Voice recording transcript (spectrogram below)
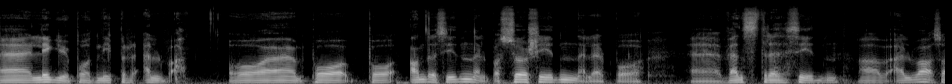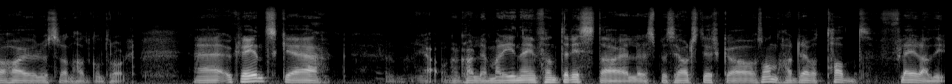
eh, ligger jo på Dniperelva. Og eh, på, på andre siden, eller på sørsiden, eller på eh, venstresiden av elva, så har jo russerne hatt kontroll. Eh, ukrainske ja, man kan kalle det marineinfanterister eller spesialstyrker og sånn, har drevet tatt flere av de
